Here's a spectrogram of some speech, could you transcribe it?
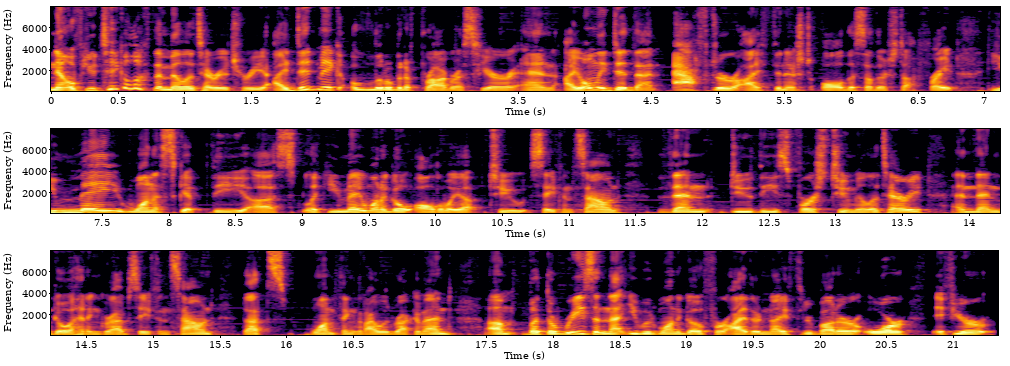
Now if you take a look at the military tree I did make a little bit of progress here and I only did that after I finished all this other stuff right? You may want to skip the uh like you may want to go all the way up to safe and sound then do these first two military and then go ahead and grab safe and sound. That's one thing that I would recommend. Um, but the reason that you would want to go for either knife through butter or if your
